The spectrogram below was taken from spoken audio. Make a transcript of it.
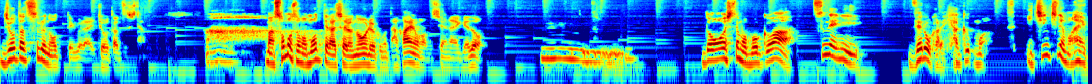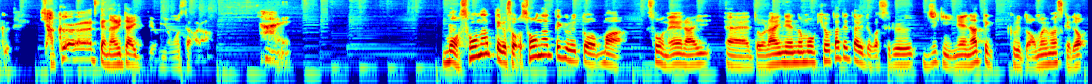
上達するのってぐらい上達した。ああ。まあそもそも持ってらっしゃる能力も高いのかもしれないけど、うん。どうしても僕は常に0から100、もう1日でも早く100ってなりたいっていうふうに思ってたから、はい。もうそうなってくる、そう、そうなってくると、まあ、そうね、来、えっ、と、来年の目標を立てたりとかする時期にね、なってくるとは思いますけど、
